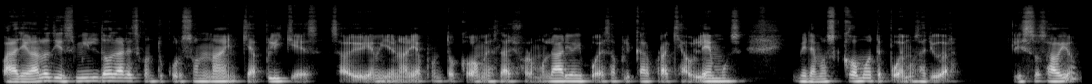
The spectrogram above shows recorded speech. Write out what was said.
para llegar a los 10 mil dólares con tu curso online, que apliques sabiduriamillonaria.com slash formulario y puedes aplicar para que hablemos y miremos cómo te podemos ayudar. ¿Listo, sabio?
